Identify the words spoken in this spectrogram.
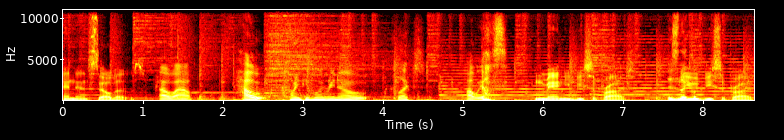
and then sell those. oh wow, how how many people in Reno collect Hot Wheels? Man, you'd be surprised. Is You'd be surprised.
